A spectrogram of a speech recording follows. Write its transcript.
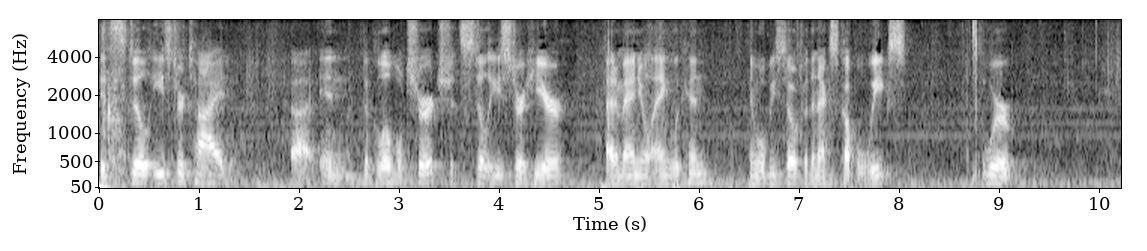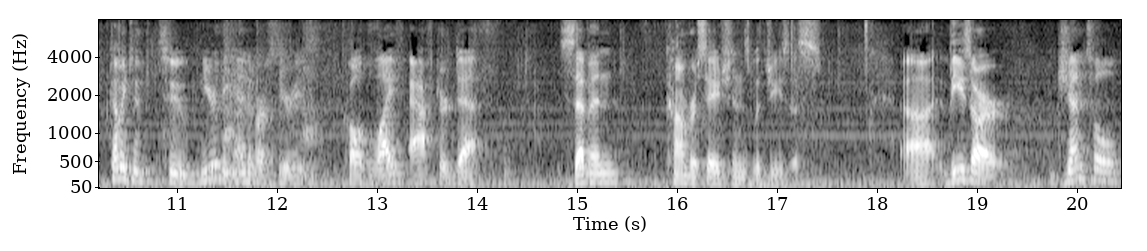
It's still Eastertide uh, in the global church. It's still Easter here at Immanuel Anglican, and will be so for the next couple weeks. We're coming to, to near the end of our series called Life After Death Seven Conversations with Jesus. Uh, these are gentle,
